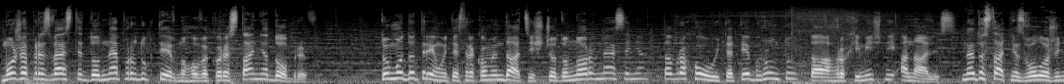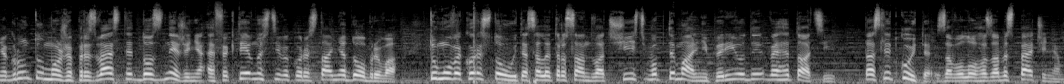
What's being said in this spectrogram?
може призвести до непродуктивного використання добрив. Тому дотримуйтесь рекомендацій щодо норм внесення та враховуйте тип ґрунту та агрохімічний аналіз. Недостатнє зволоження ґрунту може призвести до зниження ефективності використання добрива. Тому використовуйте Селетросан 26 в оптимальні періоди вегетації та слідкуйте за вологозабезпеченням.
